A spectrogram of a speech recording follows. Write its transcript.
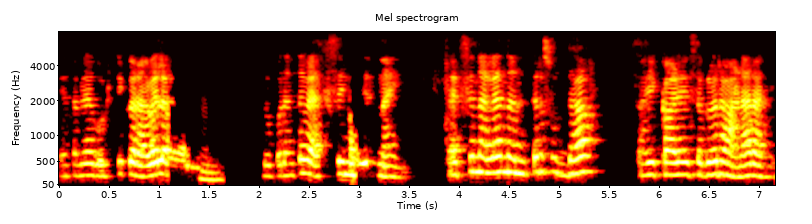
या सगळ्या गोष्टी कराव्या लागतील. हं. जोपर्यंत व्हॅक्सिन येत नाही. व्हॅक्सिन आल्यानंतर सुद्धा काही काळ हे सगळं राहणार आहे.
